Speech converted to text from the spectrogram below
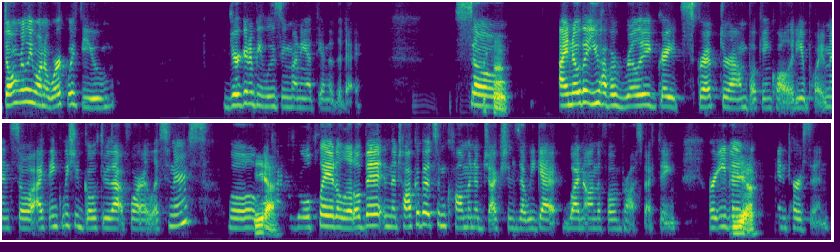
don't really want to work with you, you're going to be losing money at the end of the day. Mm-hmm. So I know that you have a really great script around booking quality appointments. So I think we should go through that for our listeners. We'll, yeah. we'll role play it a little bit and then talk about some common objections that we get when on the phone prospecting or even yeah. in person.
